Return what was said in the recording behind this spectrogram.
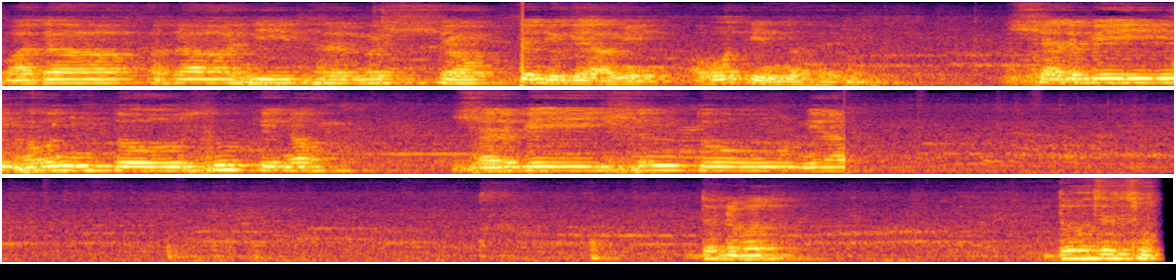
वदा अदा हि सर्वे भवन्तु सुखिनः सर्वे सन्तु निरा धन्यवाद। दो हज़ार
